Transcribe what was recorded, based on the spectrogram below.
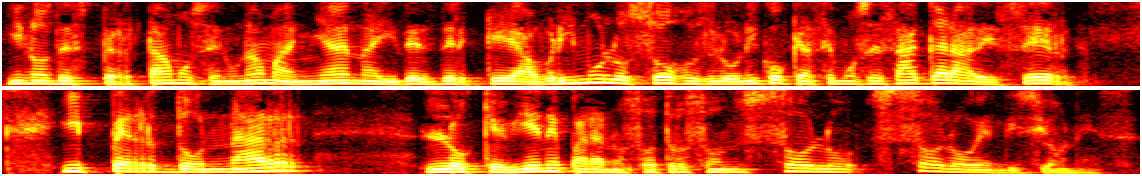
y nos despertamos en una mañana y desde que abrimos los ojos lo único que hacemos es agradecer y perdonar lo que viene para nosotros son solo, solo bendiciones.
